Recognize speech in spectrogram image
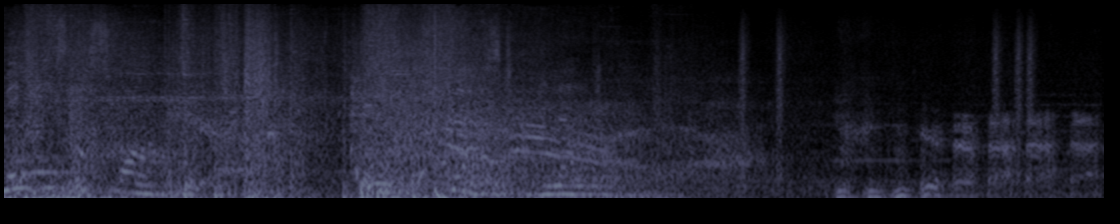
Minions have spawned. First blood.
